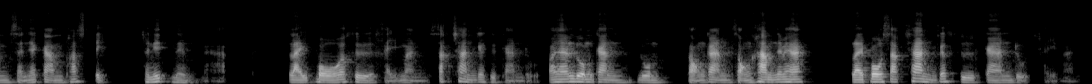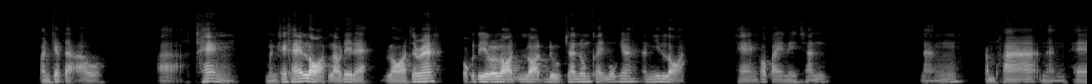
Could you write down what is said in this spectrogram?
ำศัลยกรรมพลาสติกชนิดหนึ่งนะครับ lipo ก็คือไขมัน suction ก็คือการดูด เพราะฉะนั้นรวมกันรวมสองกันสองคำใช่ไหมครับ liposuction ก็คือการดูดไขมัน มันก็จะเอาอ่าแท่งเหมือนคล้ายๆ หลอดเราได้แหละ หลอดใช่ไหมปกติเราหลอดหลอดดูดชานมไข่มุกใช่ไหมอันนี้หลอดแทงเข้าไปในชั้น หนังกำพร้าหนังแท้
